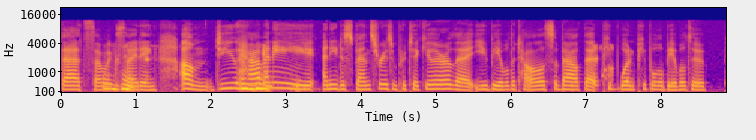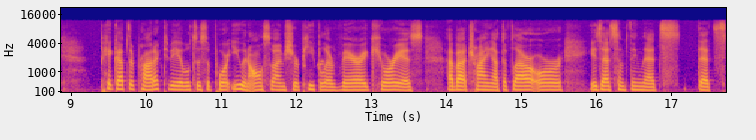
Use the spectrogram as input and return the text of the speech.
That's so Mm-hmm. exciting. Um, do you have any any dispensaries in particular that you'd be able to tell us about that people when people will be able to pick up the product to be able to support you? And also, I'm sure people are very curious about trying out the flower, or is that something that's that's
